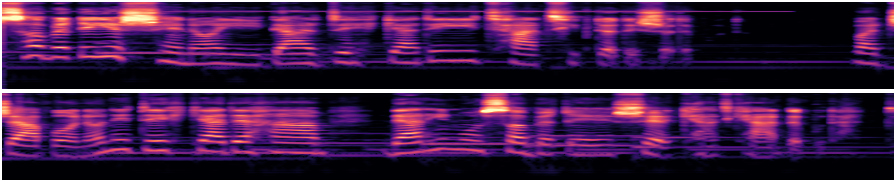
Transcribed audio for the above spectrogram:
مسابقه شنایی در دهکده ترتیب داده شده بود و جوانان دهکده هم در این مسابقه شرکت کرده بودند.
